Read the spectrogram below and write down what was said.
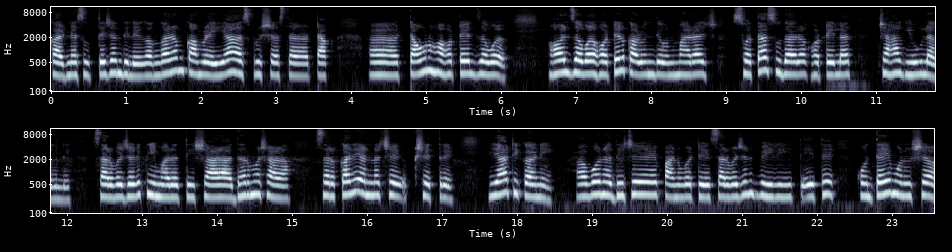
काढण्यास उत्तेजन दिले. गंगाराम कांबळे या अस्पृश्य त्या- टाक टाऊन हॉटेलजवळ हॉलजवळ हॉटेल काढून देऊन महाराज स्वतः सुधारक हॉटेलात चहा घेऊ लागले. सार्वजनिक इमारती शाळा धर्मशाळा सरकारी अन्न क्षेत्रे या ठिकाणी व नदीचे पाणवठे सार्वजनिक विहिरी येथे कोणत्याही मनुष्य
